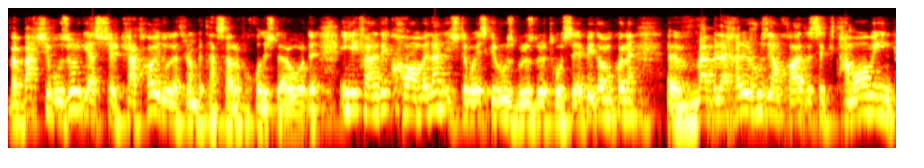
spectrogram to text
و بخش بزرگی از شرکت های دولتی به تصرف خودش در آورده این یک فرنده کاملا اجتماعی است که روز به روز داره توسعه پیدا می‌کنه و بالاخره روزی هم خواهد رسید که تمام این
